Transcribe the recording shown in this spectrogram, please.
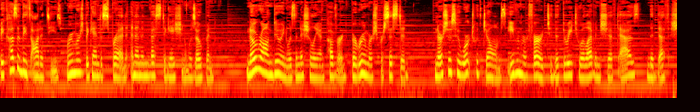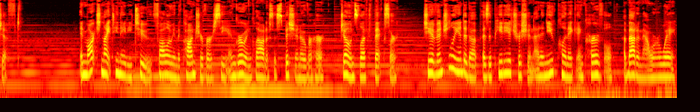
Because of these oddities, rumors began to spread and an investigation was opened. No wrongdoing was initially uncovered, but rumors persisted. Nurses who worked with Jones even referred to the 3 to 11 shift as the death shift. In March 1982, following the controversy and growing cloud of suspicion over her, Jones left Bexar. She eventually ended up as a pediatrician at a new clinic in Kerrville, about an hour away.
